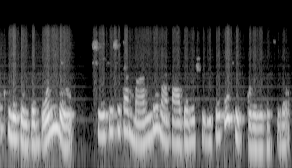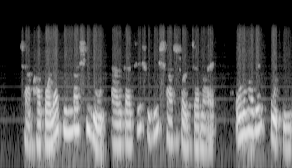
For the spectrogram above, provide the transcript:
খুলে ফেলতে বললেও সে যে সেটা মানবে না তা যেন শুরু থেকেই ঠিক করে রেখেছিল। শাখা পলা কিংবা সিঁদুর, তার কাছে শুধু সাজসজ্জা নয়, অনুভবের প্রতীক।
